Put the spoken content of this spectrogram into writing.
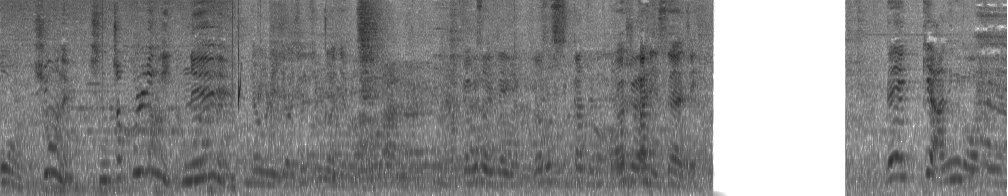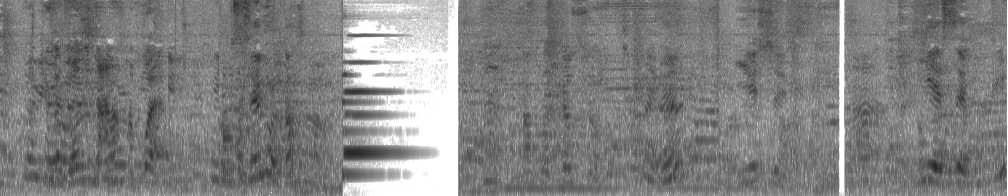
어 시원해. 진짜 쿨링이 있네. 근데 우리 6시까지 먹어 여기서 이제 6시까지는 6시까지 있어야지. 내게 아닌 것 같아 그냥. 그러니까 너는 나랑 바꿔야 돼 다시 해볼까? 나 바뀌었어 응? ES ESFP?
